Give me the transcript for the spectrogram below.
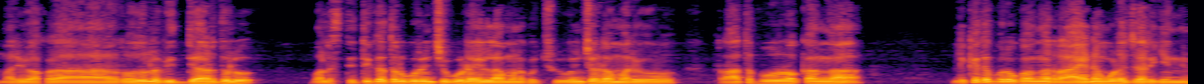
మరియు అక్కడ ఆ రోజుల్లో విద్యార్థులు వాళ్ళ స్థితిగతుల గురించి కూడా ఇలా మనకు చూపించడం మరియు రాతపూర్వకంగా లిఖితపూర్వకంగా రాయడం కూడా జరిగింది.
